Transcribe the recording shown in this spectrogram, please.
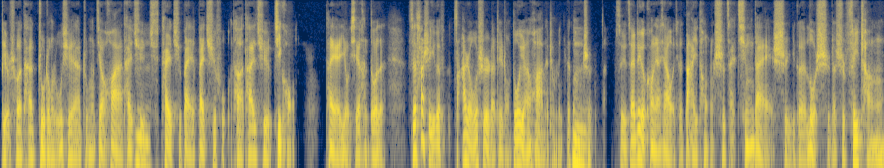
比如说他注重儒学啊，注重教化啊，他也去他也去拜拜曲阜，他他也去祭孔，他也有些很多的，所以他是一个杂糅式的这种多元化的这么一个统治。所以在这个框架下，我觉得大一统是在清代是一个落实的是非常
